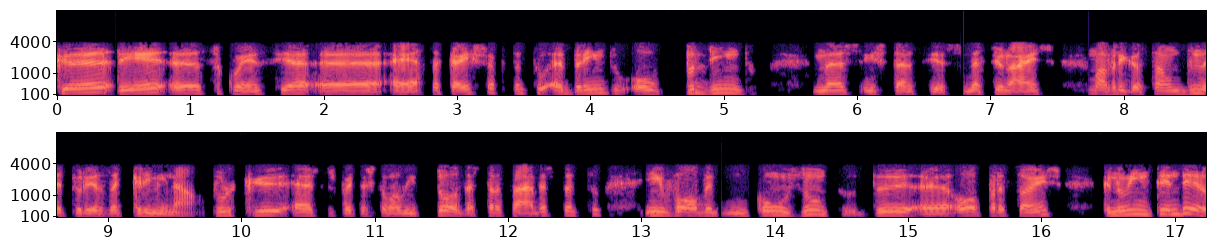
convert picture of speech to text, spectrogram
que dê uh, sequência uh, a essa queixa, portanto, abrindo ou pedindo nas instâncias nacionais uma averiguação de natureza criminal, porque as suspeitas estão ali todas traçadas, portanto, envolvem um conjunto de uh, operações que, no entender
